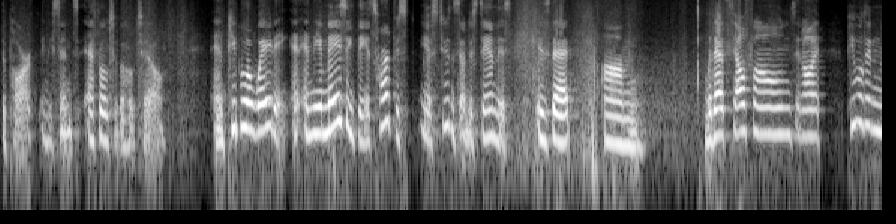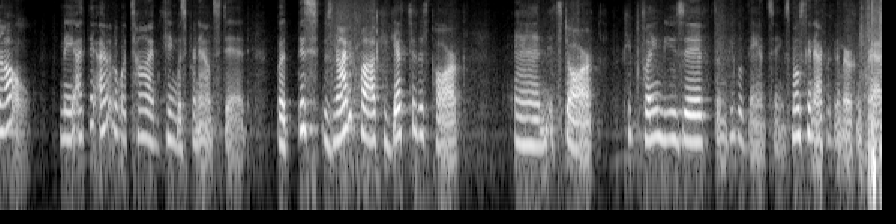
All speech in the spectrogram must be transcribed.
the park and he sends Ethel to the hotel. And people are waiting. And, and the amazing thing, it's hard for you know, students to understand this, is that um, without cell phones and all that, people didn't know. Mean, I, think, I don't know what time King was pronounced dead, but this was 9 o'clock. He gets to this park, and it's dark. People playing music, and people dancing. It's mostly an African American crowd.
